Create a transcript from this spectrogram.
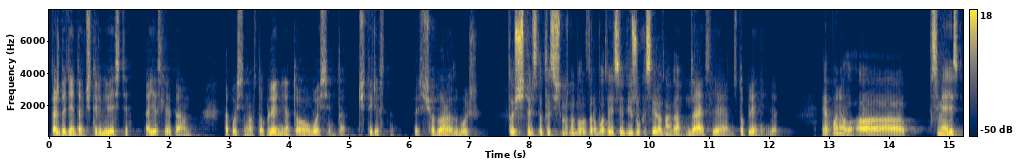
каждый день там 4200. А если там, допустим, наступление, то 8, там, 400. То есть еще в два раза больше. То есть 400 тысяч можно было заработать, если движуха серьезная, да? Да, если наступление идет. Я понял. А семья есть?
